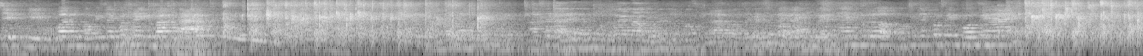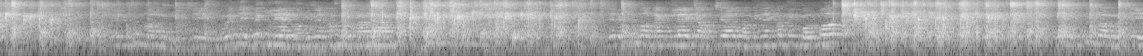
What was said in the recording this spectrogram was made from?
chị Thị Vân có vinh danh Bắc Ninh 38 À, sẽ ở đây là 1, 2, 3, 4, 5, 6, 7, 8, 9, 10, 11, 12, 12, 12, 12, 12, 12, 12, 12, 12, 12, Lê Trọng Trương, phòng kinh doanh Bắc Ninh 41. Xin được chúc mừng chị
